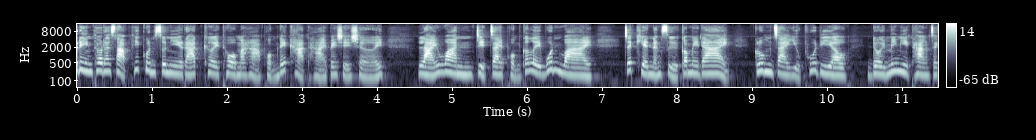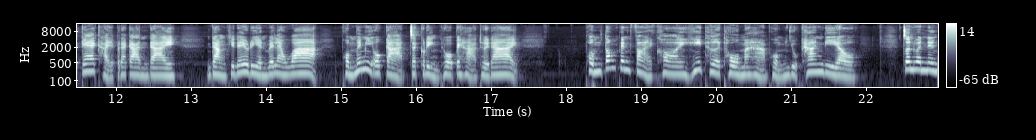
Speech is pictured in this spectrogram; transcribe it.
กริ่งโทรศัพท์ที่คุณสุนีรัตเคยโทรมาหาผมได้ขาดหายไปเฉยๆ หลายวันจิตใจผมก็เลยวุ่นวาย จะเขียนหนังสือก็ไม่ได้ กลุ้มใจอยู่ผู้เดียว โดยไม่มีทางจะแก้ไขประการใด ดังที่ได้เรียนไว้แล้วว่า ผมไม่มีโอกาสจะกริ่งโทรไปหาเธอได้ ผมต้องเป็นฝ่ายคอยให้เธอโทรมาหาผมอยู่ข้างเดียว จนวันหนึ่ง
